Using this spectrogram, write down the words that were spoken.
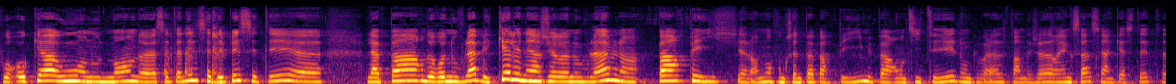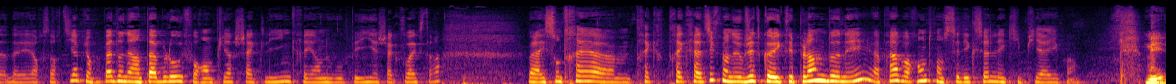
pour au cas où on nous demande. Euh, cette année, le CDP, c'était euh, la part de renouvelables et quelle énergie renouvelable par pays. Alors nous, on fonctionne pas par pays, mais par entité. Donc voilà, déjà rien que ça, c'est un casse-tête d'aller ressortir. Puis on peut pas donner un tableau, il faut remplir chaque ligne, créer un nouveau pays à chaque fois, etc. Voilà, ils sont très, euh, très, très créatifs, mais on est obligé de collecter plein de données. Après, par contre, on sélectionne les KPI, quoi. Mais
